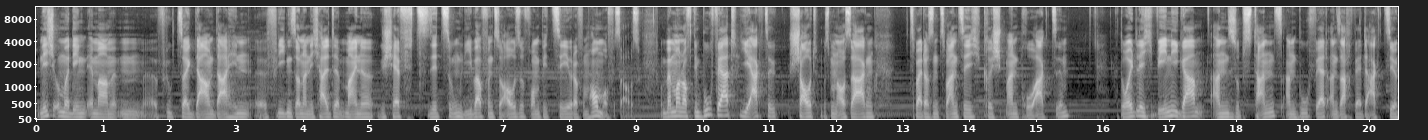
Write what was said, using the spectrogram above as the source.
nicht unbedingt immer mit dem äh, Flugzeug da und dahin äh, fliegen, sondern ich halte meine Geschäftssitzung lieber von zu Hause vom PC oder vom Homeoffice aus. Und wenn man auf den Buchwert je Aktie schaut, muss man auch sagen, 2020 kriegt man pro Aktie deutlich weniger an Substanz, an Buchwert, an Sachwert der Aktie,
